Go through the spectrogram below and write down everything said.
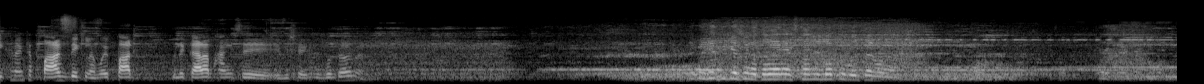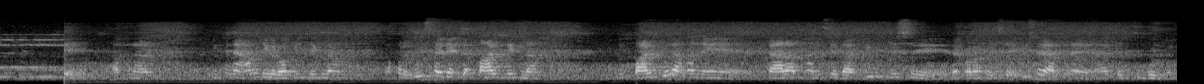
এখানে একটা পার্ক দেখলাম। ওই পার্ক বলে কারা ভাঙছে এই বিষয়ে কিছু বলতে পারবেন? বলতে না আপনার এখানে আমদিকের অফিস দেখলাম, তারপরে ওই সাইডে একটা পার্ক দেখলাম। এই পার্কগুলো মানে কারা ভাঙছে বা কি উদ্দেশ্যে এটা করা হয়েছে এই বিষয়ে আপনি হয়তো কিছু বলবেন।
